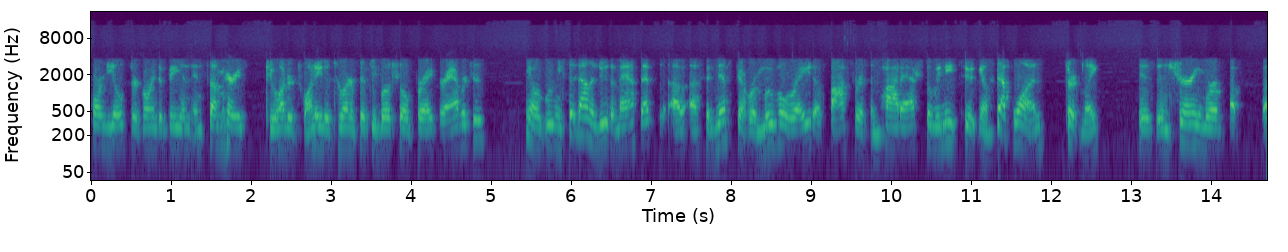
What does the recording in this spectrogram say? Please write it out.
corn yields are going to be in, in some areas 220 to 250 bushel per acre averages, you know, when you sit down and do the math, that's a, a significant removal rate of phosphorus and potash. So we need to, you know, step one certainly is ensuring we're uh, uh,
